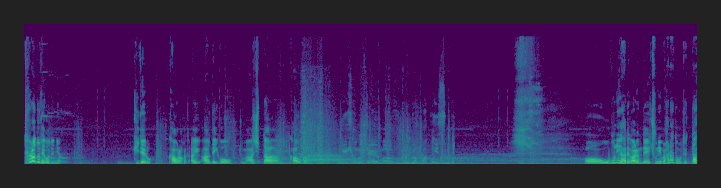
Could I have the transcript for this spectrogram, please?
틀어도 되거든요? 귀대로? 가오랑 같이 아, 아 근데 이거 좀 아쉽다 가오가. 어 5분이 다 돼가는데 중립을 하나도 못했다?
